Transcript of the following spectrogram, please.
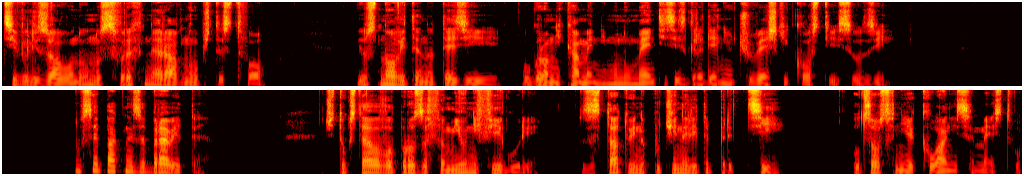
цивилизовано, но свръхнеравно общество. И основите на тези огромни каменни монументи са изградени от човешки кости и сълзи. Но все пак не забравяйте, че тук става въпрос за фамилни фигури, за статуи на починалите предци от собствения клан и семейство.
